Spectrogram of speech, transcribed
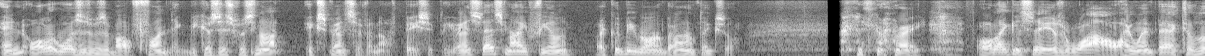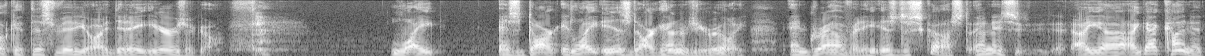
And all it was, it was about funding because this was not expensive enough, basically. That's, that's my feeling. I could be wrong, but I don't think so. all right. All I can say is, wow. I went back to look at this video I did eight years ago light as dark light is dark energy really and gravity is discussed and it's i uh, i got kind of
